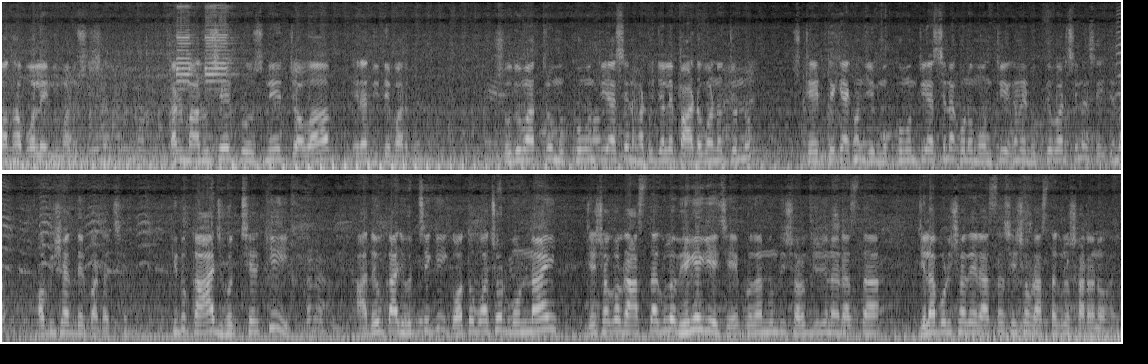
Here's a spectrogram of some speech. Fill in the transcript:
কথা বলেনি মানুষের সাথে। কারণ মানুষের প্রশ্নের জবাব এরা দিতে পারবে না। শুধুমাত্র মুখ্যমন্ত্রী আসেন হাঁটু জলে পা ডোবানোর জন্য। স্টেট থেকে এখন যে মুখ্যমন্ত্রী আসছে না, কোনো মন্ত্রী এখানে ঢুকতে পারছে না, সেই জন্য অফিসারদের পাঠাচ্ছেন কিন্তু কাজ হচ্ছে কি। আদৌ কাজ হচ্ছে কি? গত বছর বন্যায় যে সকল রাস্তাগুলো ভেঙে গিয়েছে, প্রধানমন্ত্রী সড়ক যোজনার রাস্তা, জেলা পরিষদের রাস্তা, সেই সব রাস্তাগুলো সারানো হয়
